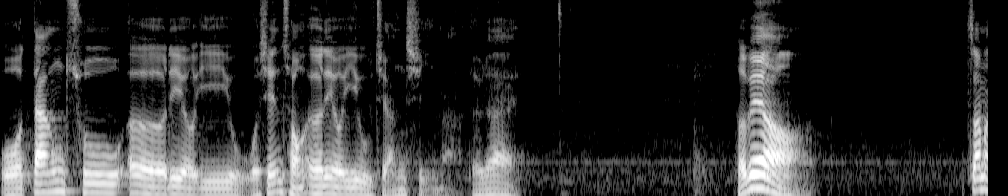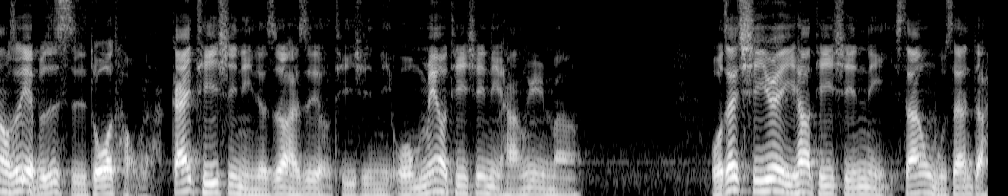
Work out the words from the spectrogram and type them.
我当初二六一五，我先从二六一五讲起嘛，对不对？投票，张老师也不是死多头了，该提醒你的时候还是有提醒你。我没有提醒你航运吗？我在七月一号提醒你，三五三的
